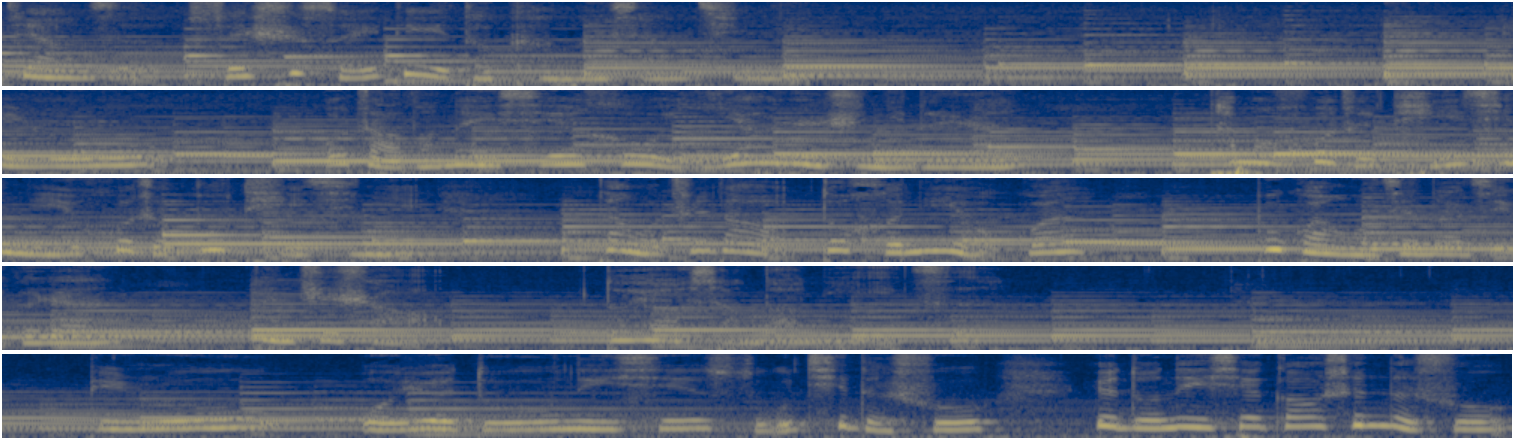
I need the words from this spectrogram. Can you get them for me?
这样子，随时随地都可能想起你。比如，我找到那些和我一样认识你的人，他们或者提起你，或者不提起你。但我知道都和你有关，不管我见到几个人，但至少都要想到你一次。比如我阅读那些俗气的书，阅读那些高深的书，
